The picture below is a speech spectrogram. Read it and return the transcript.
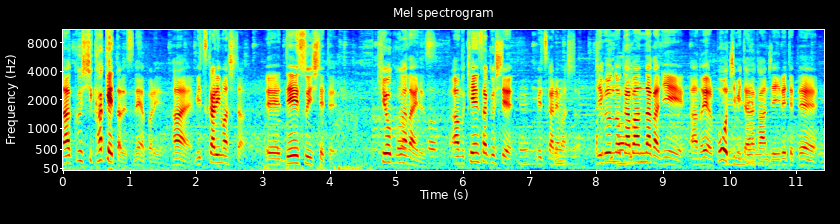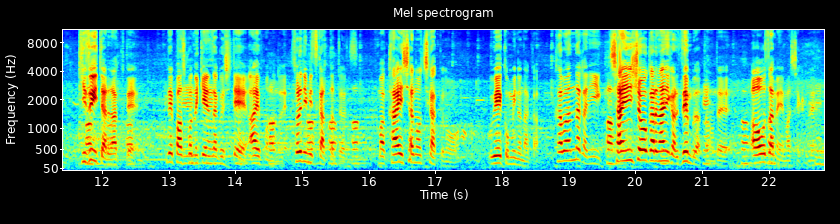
なくしかけたですねやっぱり。はい見つかりました、えー泥酔してて。記憶がないです。あの検索して見つかりました。自分のカバンの中にあのいわゆるポーチみたいな感じで入れてて気づいたらなくて。でパソコンで検索して iPhone なのでそれで見つかったってことです、まあ、会社の近くの植え込みの中。カバンの中に社員証から何から全部だったので青ざめましたけどね。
